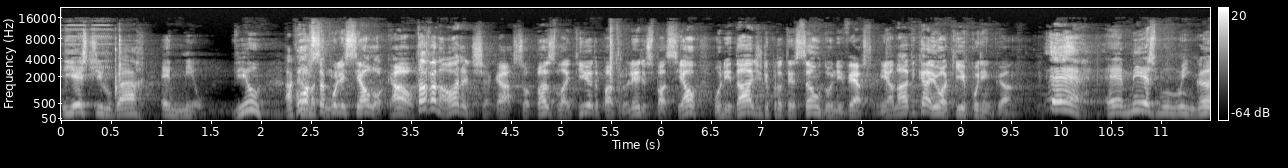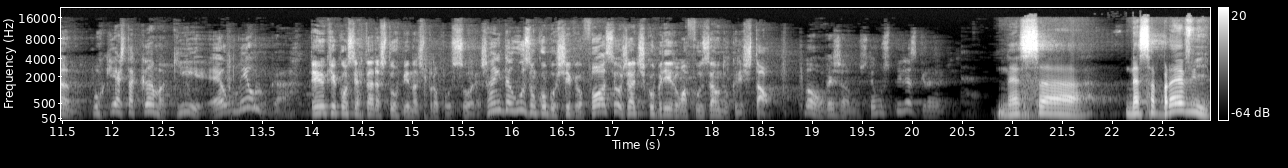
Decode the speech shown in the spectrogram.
E este lugar é meu. Viu? A Força que- policial local. Tava na hora de chegar. Sou Buzz Lightyear, patrulheiro espacial, unidade de proteção do universo. Minha nave caiu aqui por engano. É, é mesmo um engano, porque esta cama aqui é o meu lugar. Tenho que consertar as turbinas propulsoras. Ainda usam combustível fóssil ou já descobriram a fusão do cristal? Bom, vejamos, temos pilhas grandes. Nessa, nessa breve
